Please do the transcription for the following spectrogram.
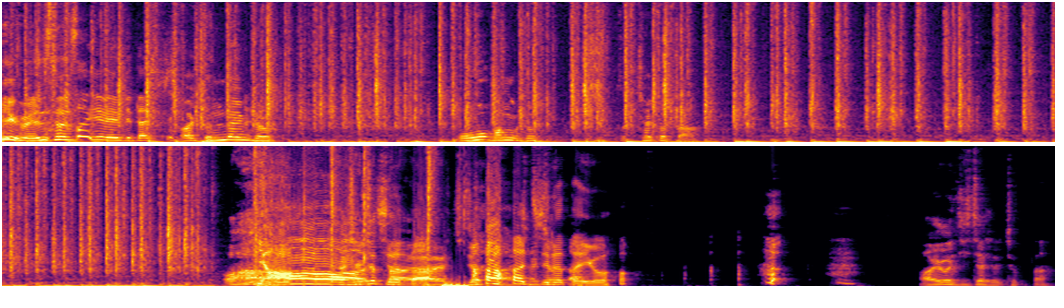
이거 왼손 사기 맵이다 씨. 아 존나 힘들어. 오 방금 좀 진짜 잘 쳤다. 와. 야 잘 쳤다. 지렸다. 아, 지렸다. 잘. 이거 아 이건 진짜 잘 쳤다.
